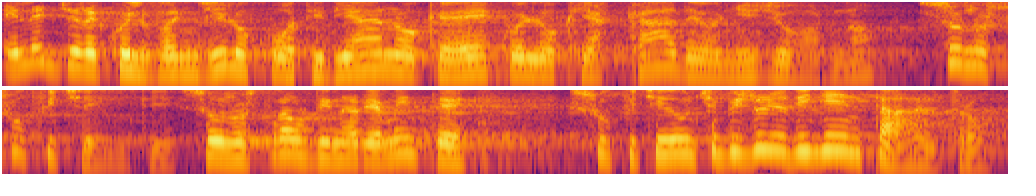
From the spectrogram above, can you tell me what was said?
e leggere quel Vangelo quotidiano che è quello che accade ogni giorno sono sufficienti, sono straordinariamente sufficienti, non c'è bisogno di nient'altro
